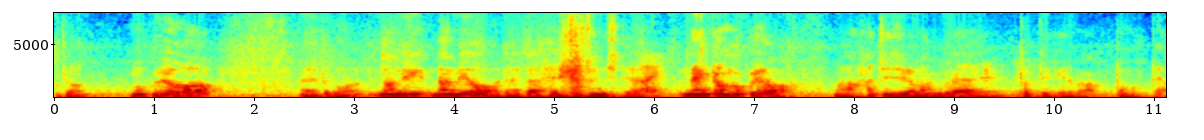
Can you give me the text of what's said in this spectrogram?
えっと目標は、えー、と波波を大体平活にして、はい。年間目標、まあ、80万ぐらい取っていければと思って、はい。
